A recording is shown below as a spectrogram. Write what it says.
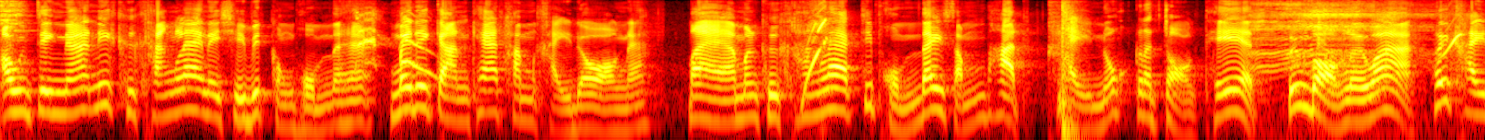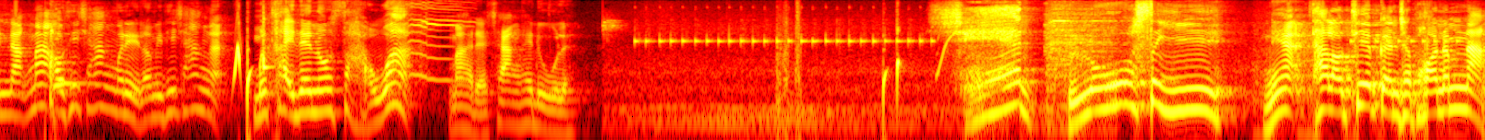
เอาจริงๆนะ นี่คือครั้งแรกในชีวิตของผมนะฮะ ไม่ได้การแค่ทำไข่ดองนะ แต่มันคือครั้งแรกที่ผมได้สัมผัสไข่นกกระจอกเทศ ซึ่งบอกเลยว่า เฮ้ยไข่หนักมากเอาที่ช่างมาดิเรามีที่ช่างอะเหมือนไข่ไดโนเสาร์อะมาเดี๋ยวช่างให้ดูเลยเชดโลสีเนี่ย ถ้าเราเทียบกันเฉพาะน้ำหนัก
